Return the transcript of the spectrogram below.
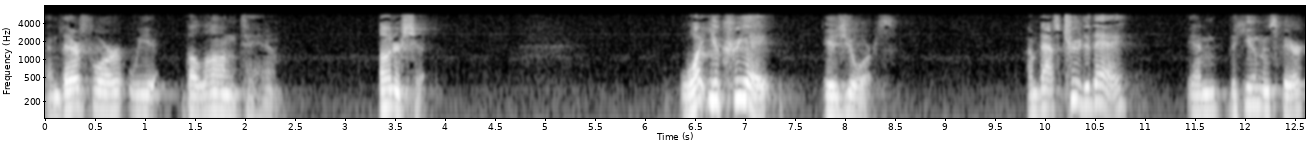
and therefore we belong to him. Ownership. what you create is yours. Mean, that's true today in the human sphere.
